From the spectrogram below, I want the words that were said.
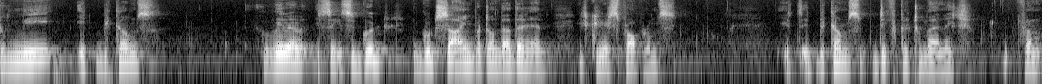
to me, it becomes where it's a, it's a good good sign, but on the other hand, it creates problems. It, it becomes difficult to manage from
